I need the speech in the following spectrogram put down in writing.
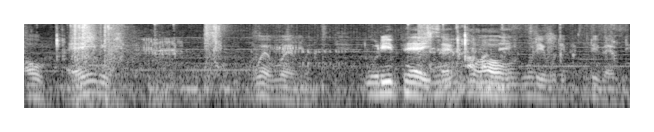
어우 에임이. 우에 우에 우에 우리 배에 있어요. 아 어 맞네. 우리 우리 우리 왜 우리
